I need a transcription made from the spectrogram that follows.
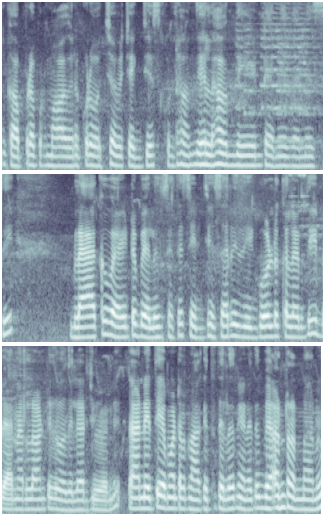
ఇంకా అప్పుడప్పుడు మా వదిన కూడా వచ్చి అవి చెక్ చేసుకుంటా ఉంది ఎలా ఉంది ఏంటి అనేది అనేసి. బ్లాక్ వైట్ బెలూన్స్ అయితే సెట్ చేశారు. ఇది గోల్డ్ కలర్ది బ్యానర్ లాంటిది వదిలారు చూడండి. దాన్ని అయితే ఏమంటారు నాకైతే తెలియదు నేనైతే బ్యానర్ అన్నాను.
